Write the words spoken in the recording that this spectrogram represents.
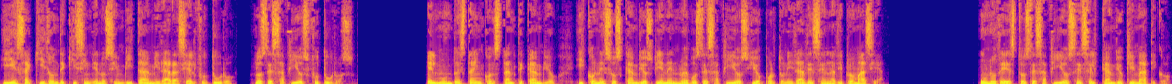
y es aquí donde Kissinger nos invita a mirar hacia el futuro, los desafíos futuros. El mundo está en constante cambio, y con esos cambios vienen nuevos desafíos y oportunidades en la diplomacia. Uno de estos desafíos es el cambio climático.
